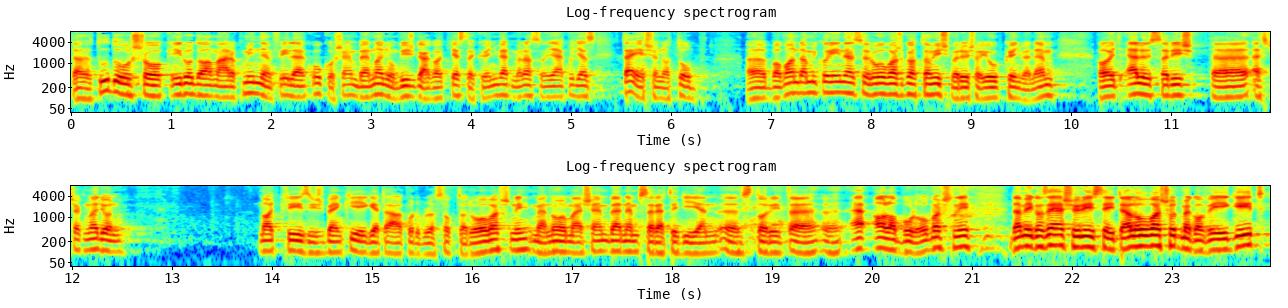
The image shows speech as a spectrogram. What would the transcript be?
Tehát a tudósok, irodalmárok, mindenféle okos ember nagyon vizsgálgatja ezt a könyvet, mert azt mondják, hogy ez teljesen a topba van, de amikor én először olvasgattam, ismerős a jobb könyve, nem? Hogy először is ez csak nagyon nagy krízisben, kiégett állapotban szoktad olvasni, mert normális ember nem szeret egy ilyen uh, sztorit uh, alapból olvasni, de még az első részeit elolvasod, meg a végét,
